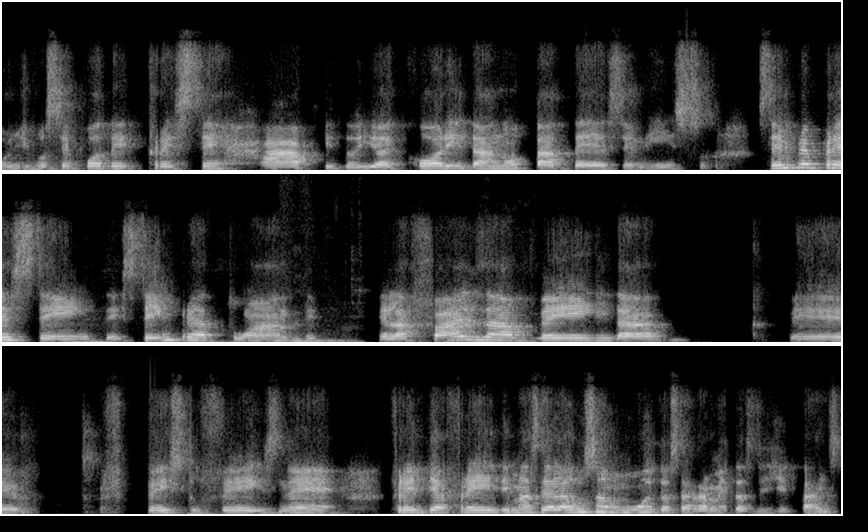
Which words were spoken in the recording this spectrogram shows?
onde você pode crescer rápido e a Core dá nota 10 nisso, sempre presente, sempre atuante. Ela faz a venda é, face to face, né, frente a frente, mas ela usa muito as ferramentas digitais.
